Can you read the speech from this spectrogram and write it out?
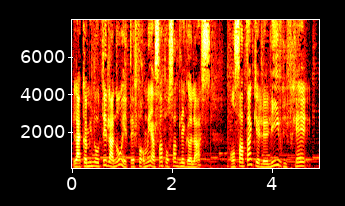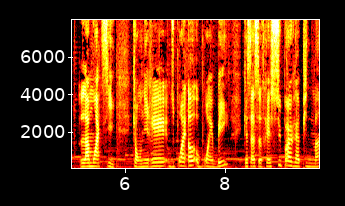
la communauté de l'anneau était formée à 100% de Legolas, on s'entend que le livre, il ferait la moitié, qu'on irait du point A au point B, que ça se ferait super rapidement,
